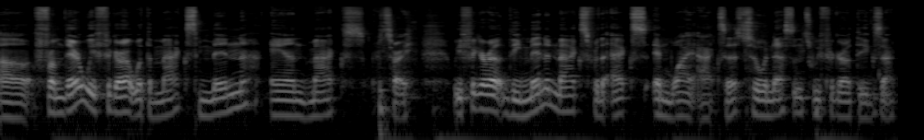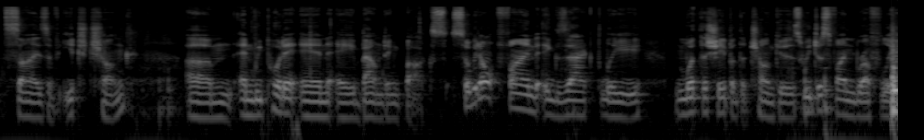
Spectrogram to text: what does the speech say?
Uh, from there, we figure out what the max, min, and max, sorry, we figure out the min and max for the x and y axis. So in essence, we figure out the exact size of each chunk, um, and we put it in a bounding box. So we don't find exactly what the shape of the chunk is, we just find roughly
